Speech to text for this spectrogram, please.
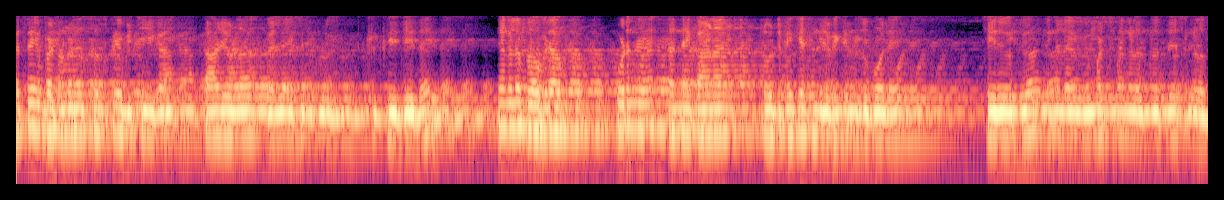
എത്രയും പെട്ടെന്ന് സബ്സ്ക്രൈബ് ചെയ്യുക. താഴെയുള്ള ബെല്ലൈക്കൺ ക്ലിക്ക് ചെയ്ത് ഞങ്ങളുടെ പ്രോഗ്രാം ഉടനെ തന്നെ കാണാൻ നോട്ടിഫിക്കേഷൻ ലഭിക്കുന്നത് പോലെ ചെയ്തു വെക്കുക. നിങ്ങളുടെ വിമർശനങ്ങളും നിർദ്ദേശങ്ങളും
